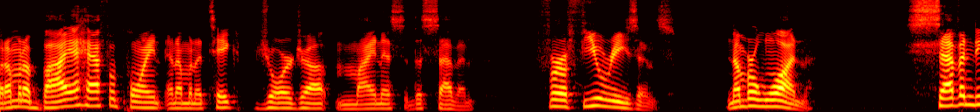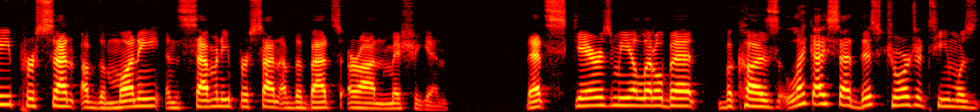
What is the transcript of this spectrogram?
but I'm going to buy a half a point and I'm going to take Georgia minus the 7 for a few reasons. Number 1, 70% of the money and 70% of the bets are on Michigan. That scares me a little bit because, like I said, this Georgia team was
